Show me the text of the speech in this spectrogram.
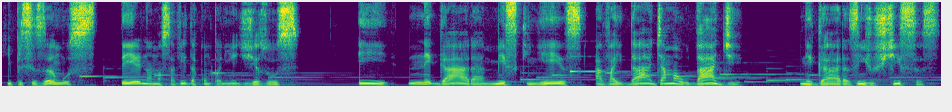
que precisamos ter na nossa vida a companhia de Jesus e negar a mesquinhez, a vaidade, a maldade, negar as injustiças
